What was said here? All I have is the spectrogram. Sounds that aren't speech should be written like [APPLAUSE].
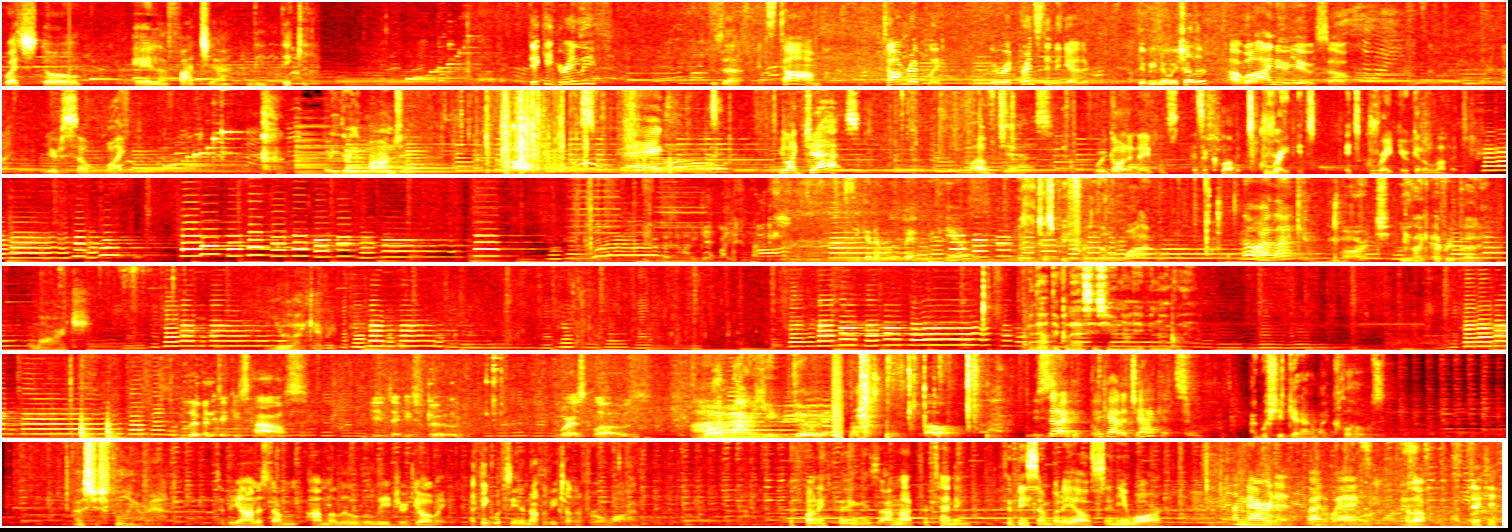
Questo è la faccia di Dickie. Dickie Greenleaf? Who's that? It's Tom. Tom Ripley. We were at Princeton together. Did we know each other? Uh, well, I knew you, so. You're so white. [LAUGHS] what are you doing in Mongi? Oh, this bag. You like jazz? Love jazz. We're going to Naples. It's a club. It's great. It's it's great. You're gonna love it. Is he gonna move in with you? It'll just be for a little while. No, I like him. Marge, you like everybody. Marge. You like everybody. Without the glasses, you're not even ugly. live in Dickie's house, eat Dickie's food, wear his clothes. What are you doing? Oh, you said I could pick out a jacket, so. I wish you'd get out of my clothes. I was just fooling around. To be honest, I'm I'm a little relieved you're going. I think we've seen enough of each other for a while. The funny thing is, I'm not pretending to be somebody else, and you are. I'm Meredith, by the way. Hello, uh, Dickie.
